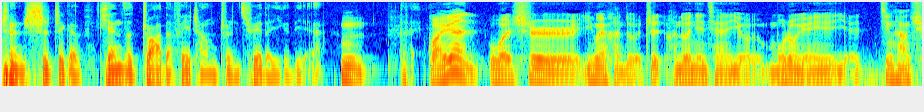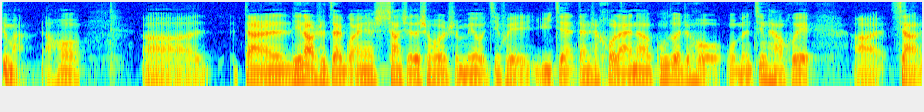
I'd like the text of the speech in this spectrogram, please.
认是这个片子抓的非常准确的一个点。嗯，对，广院我是因为很多这很多年前有某种原因也经常去嘛，然后呃，当然林老师在广院上学的时候是没有机会遇见，但是后来呢，工作之后我们经常会。啊，像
